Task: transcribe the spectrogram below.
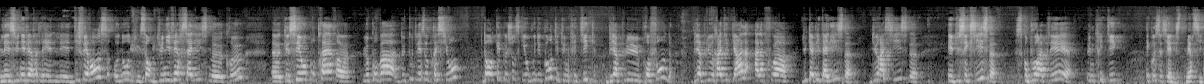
les, les différences au nom d'une sorte d'universalisme creux, que c'est au contraire le combat de toutes les oppressions dans quelque chose qui, au bout du compte, est une critique bien plus profonde, bien plus radicale, à la fois du capitalisme, du racisme et du sexisme, ce qu'on pourrait appeler une critique écosocialiste. Merci.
